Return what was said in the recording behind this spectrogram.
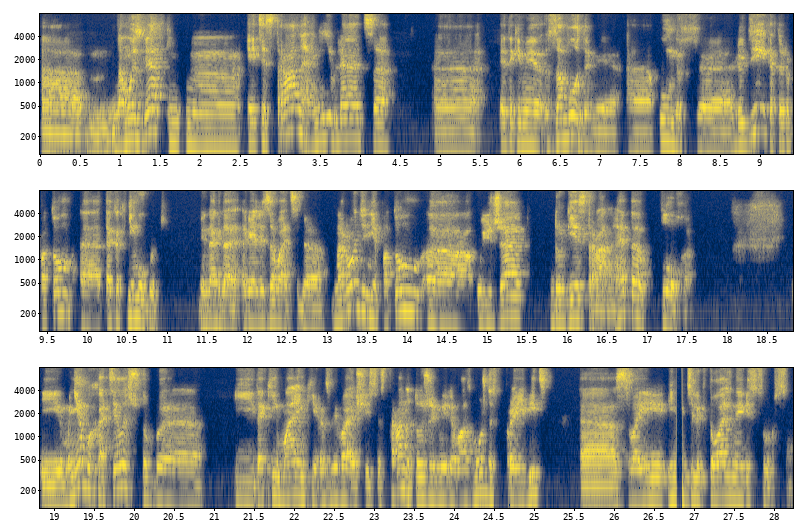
э, на мой взгляд, э, эти страны, они являются э, такими заводами э, умных э, людей, которые потом, э, так как не могут иногда реализовать себя на родине, потом э, уезжают в другие страны. Это плохо. И мне бы хотелось, чтобы и такие маленькие развивающиеся страны тоже имели возможность проявить э, свои интеллектуальные ресурсы.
